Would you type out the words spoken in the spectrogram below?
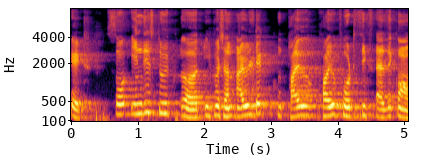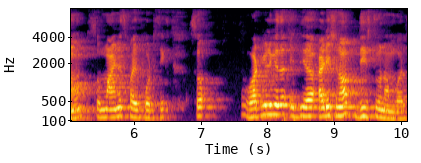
8 so in these two uh, equation i will take 5 546 as a common so minus 546 so what will be the, the addition of these two numbers?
